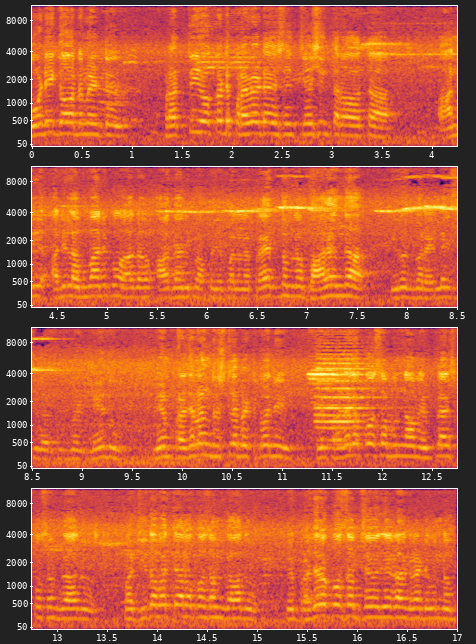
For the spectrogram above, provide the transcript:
మోడీ గవర్నమెంట్ ప్రతి ఒక్కటి ప్రైవేటైజేషన్ చేసిన తర్వాత అని అనిల్ అంబానీకు ఆదా ఆదానికి అప్పచెప్పాలనే ప్రయత్నంలో భాగంగా ఈరోజు మరి ఎల్ఐసీలో రిక్రూట్మెంట్ లేదు. మేము ప్రజలను దృష్టిలో పెట్టుకొని మేము ప్రజల కోసం ఉన్నాం ఎంప్లాయీస్ కోసం కాదు మా జీతభత్యాల కోసం కాదు మేము ప్రజల కోసం సేవ చేయడానికి రెడీ ఉన్నాం.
